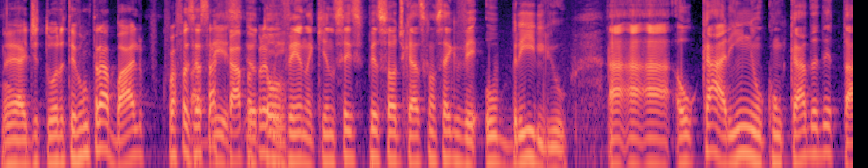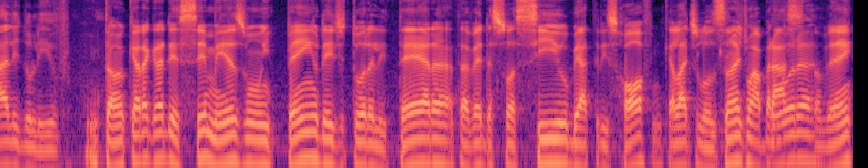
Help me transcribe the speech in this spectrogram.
né, a editora teve um trabalho para fazer Fabrício, essa capa para mim. Eu estou vendo aqui, não sei se o pessoal de casa consegue ver o brilho a, a, a, o carinho com cada detalhe do livro. Então, eu quero agradecer mesmo o empenho da editora Litera, através da sua CEO, Beatriz Hoffman, que é lá de Los Angeles. Um abraço também.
